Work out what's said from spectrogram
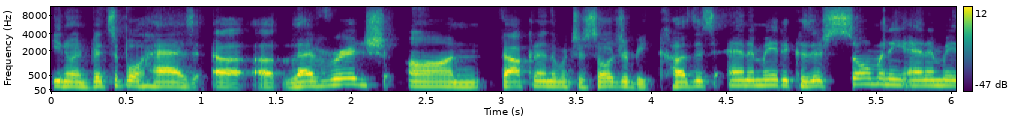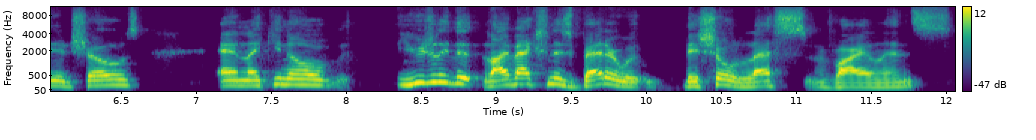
you know Invincible has a, a leverage on Falcon and the Winter Soldier because it's animated. Because there's so many animated shows, and like you know, usually the live action is better. With they show less violence.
